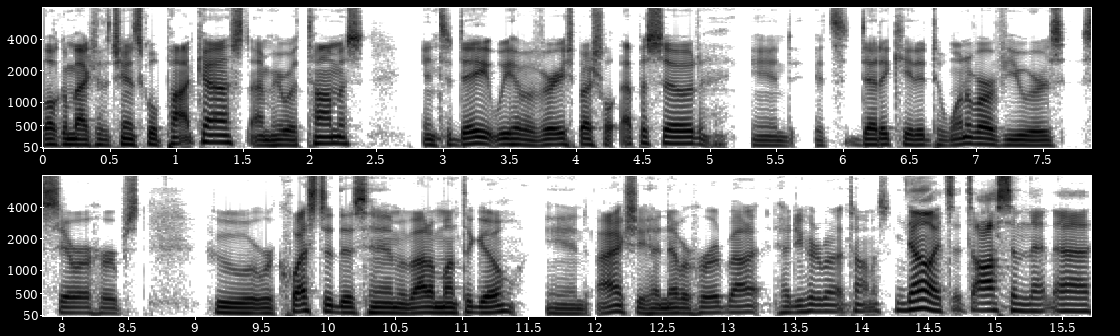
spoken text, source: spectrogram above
Welcome back to the Chant School podcast. I'm here with Thomas, and today we have a very special episode, and it's dedicated to one of our viewers, Sarah Herbst, who requested this hymn about a month ago. And I actually had never heard about it. Had you heard about it, Thomas? No, it's it's awesome that uh,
